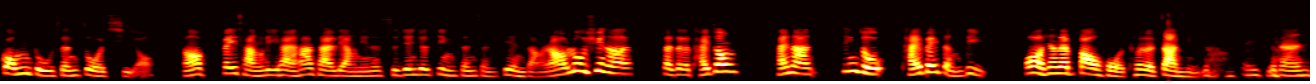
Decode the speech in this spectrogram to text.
工读生做起哦。然后非常厉害，他才两年的时间就晋升成店长，然后陆续呢，在这个台中、台南、新竹、台北等地，我好像在报火车的站名 A 级站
